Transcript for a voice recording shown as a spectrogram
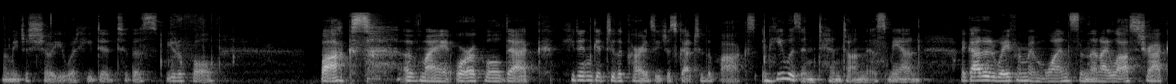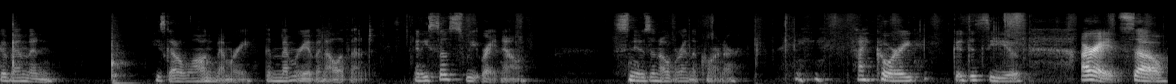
let me just show you what he did to this beautiful box of my Oracle deck. He didn't get to the cards, he just got to the box. And he was intent on this, man. I got it away from him once and then I lost track of him and he's got a long memory, the memory of an elephant. And he's so sweet right now, snoozing over in the corner. Hi, Corey. Good to see you. All right, so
